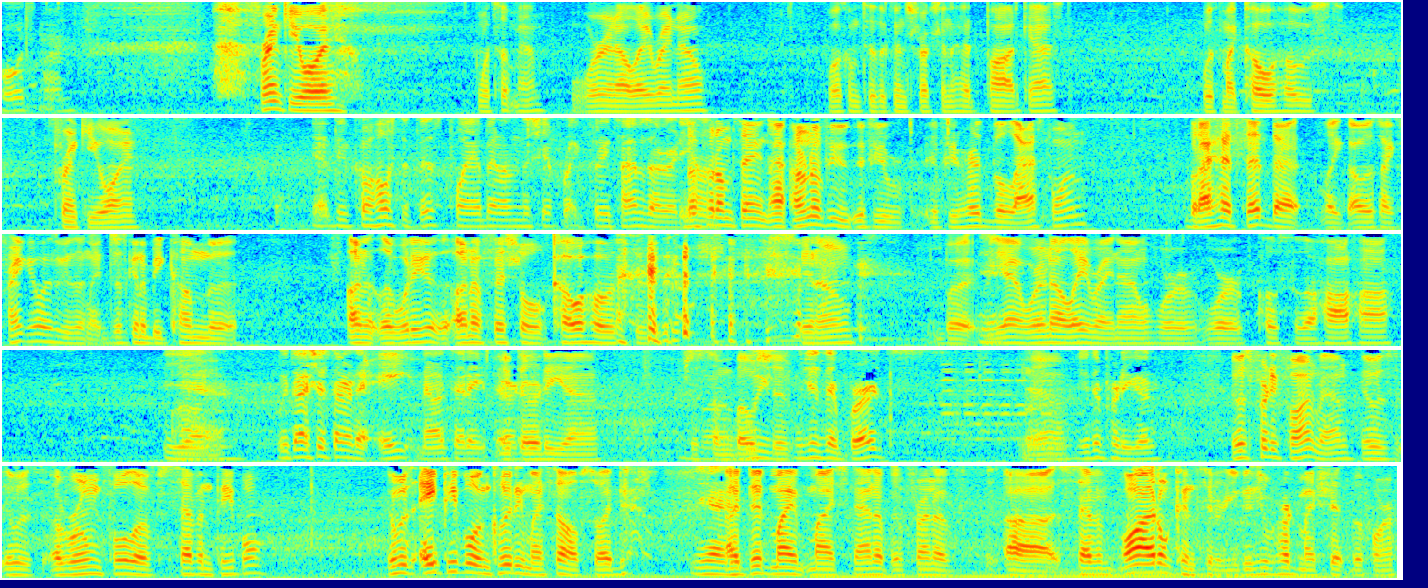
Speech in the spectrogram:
quotes, man. Frankie Oy. What's up, man? We're in LA right now. Welcome to the Construction Ahead podcast with my co-host Frankie Oy. Yeah, dude, co-host at this point. I've been on the for like three times already. That's what I'm saying. I, I don't know if you if you if you heard the last one, but I had said that like I was like Frankie Oy is like just gonna become the un, like, what do you unofficial co-host, you know. But Yeah. yeah. we're in LA right now. We're we're close to the Ha Ha. Yeah. Um, we thought it should start at eight. Now it's at eight thirty. Eight thirty, yeah. Just some bullshit. We, we just did birds. Yeah. You did pretty good. It was pretty fun, man. It was it was a room full of seven people. It was eight people, including myself. So I did, Yeah. I did my my stand up in front of uh, seven. Well, I don't consider you because you've heard my shit before.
